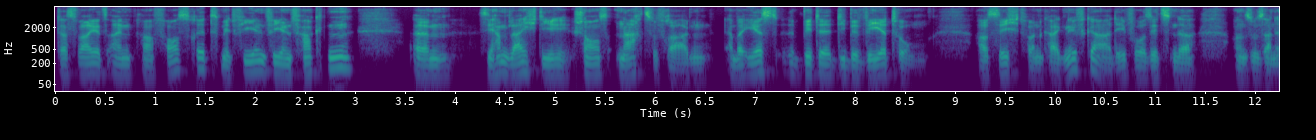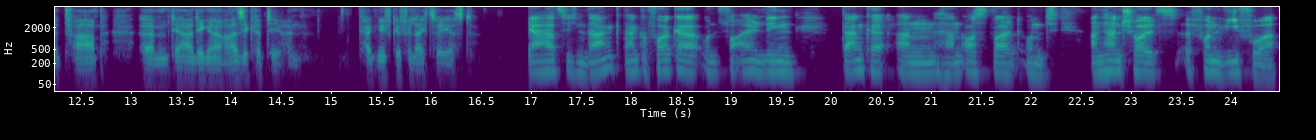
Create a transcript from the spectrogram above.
Das war jetzt ein Parforce-Ritt mit vielen, vielen Fakten. Ähm, Sie haben gleich die Chance nachzufragen, aber erst bitte die Bewertung aus Sicht von Kai Gnifke, AD-Vorsitzender, und Susanne Pfab, ähm, der AD-Generalsekretärin. Kai Gnifke vielleicht zuerst. Ja, herzlichen Dank. Danke, Volker. Und vor allen Dingen danke an Herrn Ostwald und an Herrn Scholz äh, von Vifor.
